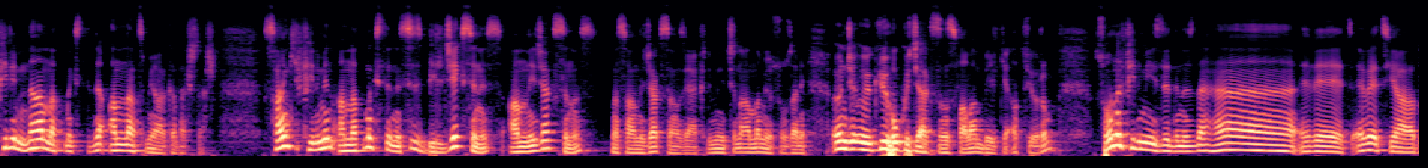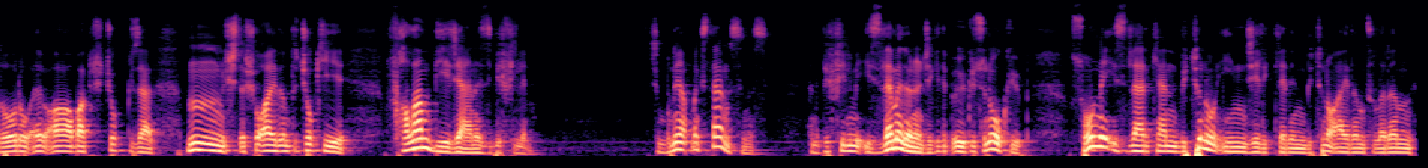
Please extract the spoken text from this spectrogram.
Film ne anlatmak istediğini anlatmıyor arkadaşlar sanki filmin anlatmak istediğini siz bileceksiniz, anlayacaksınız. Nasıl anlayacaksınız yani filmin içini anlamıyorsunuz. Hani önce öyküyü okuyacaksınız falan belki atıyorum. Sonra filmi izlediğinizde ha evet evet ya doğru e, aa bak şu çok güzel. Hmm işte şu ayrıntı çok iyi falan diyeceğiniz bir film. Şimdi bunu yapmak ister misiniz? Hani bir filmi izlemeden önce gidip öyküsünü okuyup sonra izlerken bütün o inceliklerin, bütün o ayrıntıların,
